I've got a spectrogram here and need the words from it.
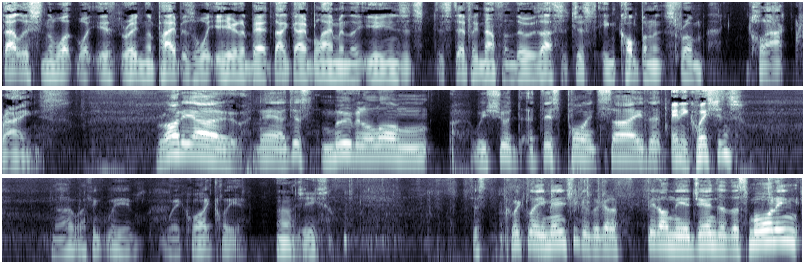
don't listen to what, what you're reading the papers or what you're hearing about. Don't go blaming the unions. It's, it's definitely nothing to do with us. It's just incompetence from Clark Cranes. Rightio. Now, just moving along, we should at this point say that Any questions? No, I think we're, we're quite clear. Oh, jeez. Just quickly mention because we've got a bit on the agenda this morning.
